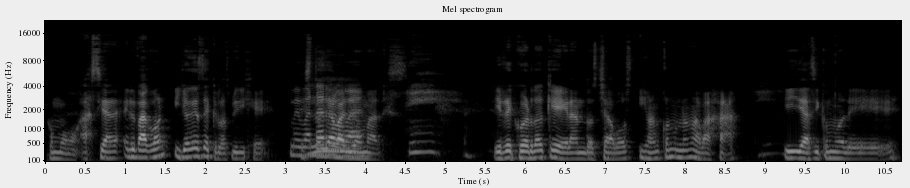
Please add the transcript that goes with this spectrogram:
como hacia el vagón, y yo desde que los vi dije, Me van esto a ya valió robar. madres. Y recuerdo que eran dos chavos, iban con una navaja y así como de,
